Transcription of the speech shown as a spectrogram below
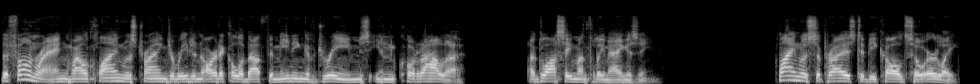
The phone rang while Klein was trying to read an article about the meaning of dreams in Koralle, a glossy monthly magazine. Klein was surprised to be called so early.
